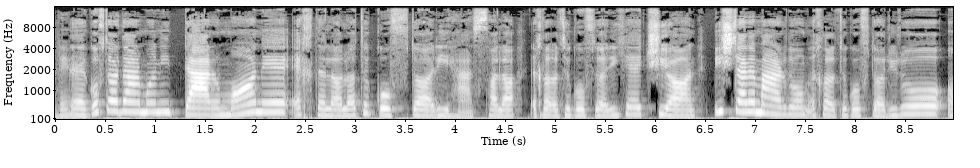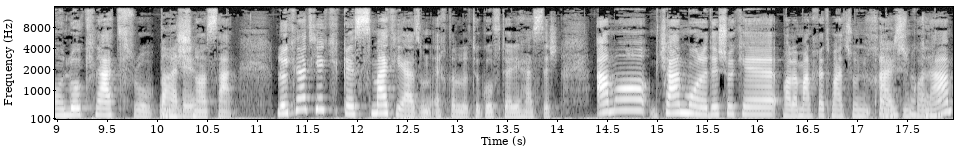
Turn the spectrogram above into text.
بله. گفتار درمانی درمان اختلالات گفتاری هست. حالا اختلالات گفتاری که چیان؟ بیشتر مردم اختلالات گفتاری رو لکنت رو بله. می‌شناسن. لکنت یک قسمتی از اون اختلالات گفتاری هستش. اما چند موردش رو که حالا من خدمتتون عرض می‌کنم.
